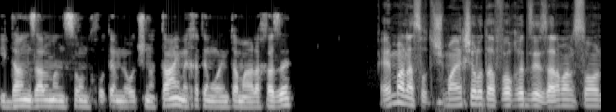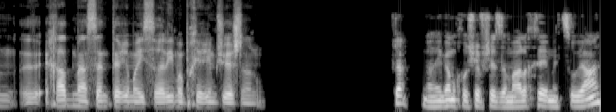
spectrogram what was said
עידן זלמנסון חותם לעוד שנתיים, איך אתם רואים את המהלך הזה? אין מה לעשות, תשמע, איך שלא תהפוך את זה, זלמנסון, אחד מהסנטרים הישראלים הבכירים שיש לנו. כן, אני גם חושב שזה מהלך אה, מצוין.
